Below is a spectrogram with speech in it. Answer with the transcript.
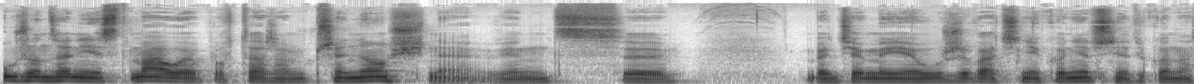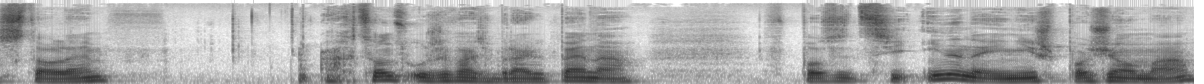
Urządzenie jest małe, powtarzam, przenośne, więc y, będziemy je używać niekoniecznie tylko na stole, a chcąc używać Braille Pena pozycji innej niż pozioma,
